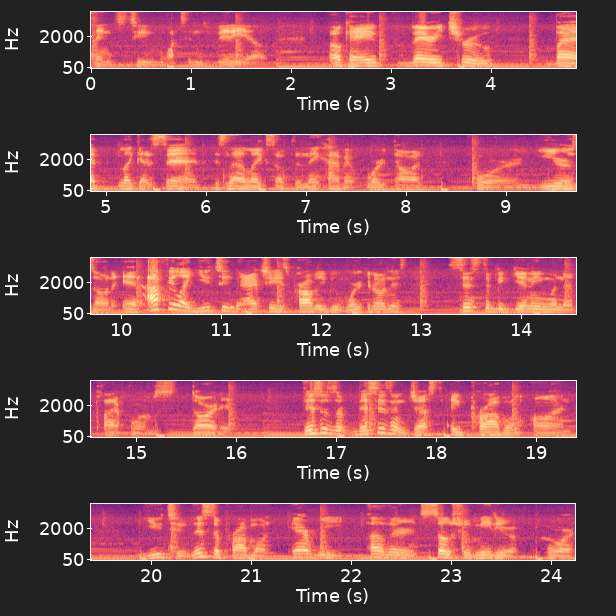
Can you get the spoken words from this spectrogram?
thanks to Watson's video. Okay, very true. But like I said, it's not like something they haven't worked on for years on end. I feel like YouTube actually has probably been working on this since the beginning when their platform started. This is a this isn't just a problem on YouTube. This is a problem on every other social media or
